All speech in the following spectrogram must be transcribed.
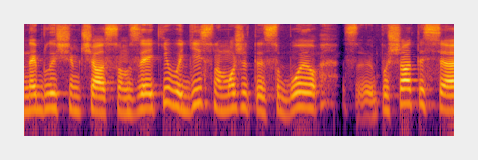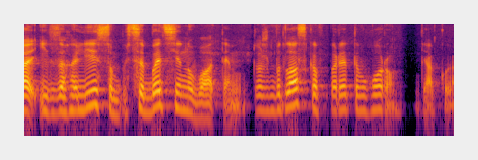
найближчим часом, за які ви дійсно можете собою пишатися і взагалі себе цінувати. Тож, будь ласка, вперед і вгору. Дякую.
